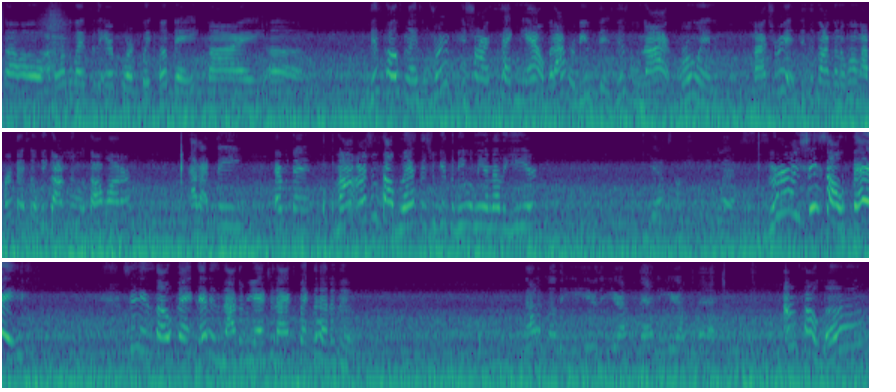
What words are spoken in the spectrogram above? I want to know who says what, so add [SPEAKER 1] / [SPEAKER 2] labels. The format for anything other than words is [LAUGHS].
[SPEAKER 1] So I'm on the way to the airport. Quick update. My uh, this post nasal drip is trying to take me out, but I rebuke this. This will not ruin my trip. This is not gonna ruin my birthday. So we gargling with salt water. I got tea, everything. My aren't you so blessed that you get to be with me another year?
[SPEAKER 2] Yes, I'm truly blessed.
[SPEAKER 1] Girl, she's so fake. She is so fake. That is not the reaction I expected her to do.
[SPEAKER 2] Not another year, the year after that, the year after that.
[SPEAKER 1] I'm so loved.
